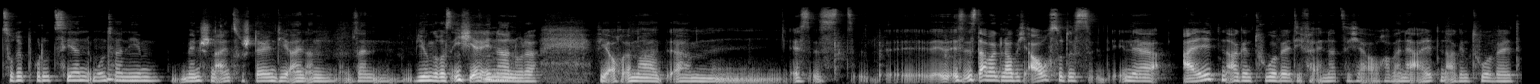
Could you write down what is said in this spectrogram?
zu reproduzieren im mhm. Unternehmen, Menschen einzustellen, die einen an sein jüngeres Ich erinnern mhm. oder wie auch immer. Ähm, es ist, es ist aber, glaube ich, auch so, dass in der alten Agenturwelt, die verändert sich ja auch, aber in der alten Agenturwelt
